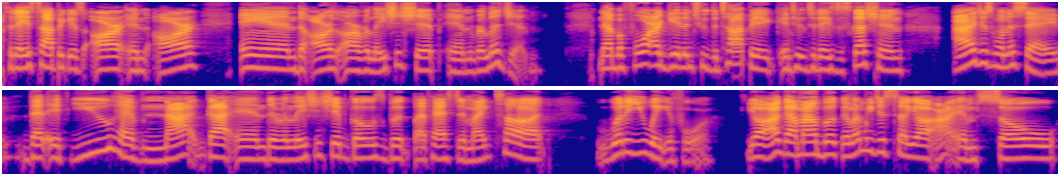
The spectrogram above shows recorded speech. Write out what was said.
today's topic is R and R, and the R's are relationship and religion. Now, before I get into the topic, into today's discussion, I just want to say that if you have not gotten the Relationship Goals book by Pastor Mike Todd, what are you waiting for? Y'all, I got my book, and let me just tell y'all, I am so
